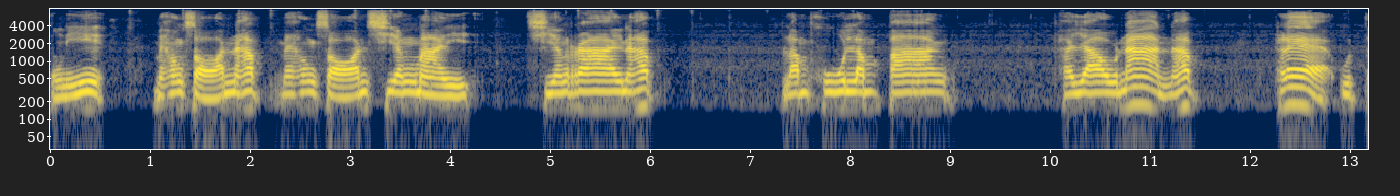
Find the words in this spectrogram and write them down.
ตรงนี้แม่ฮ่องสอนนะครับ แม่ฮ่องสอนเชียงใหม่ เชียงรายนะครับลำพูนลำปางพะเยาน่านนะครับ แพร่อุต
